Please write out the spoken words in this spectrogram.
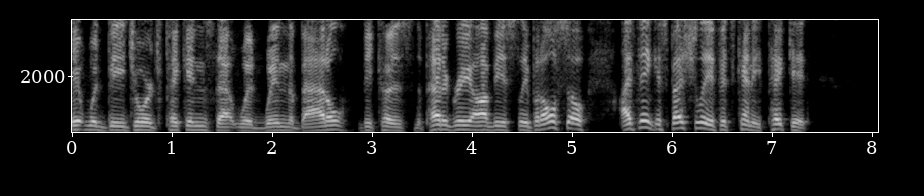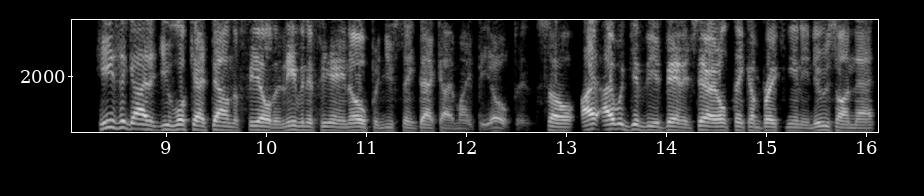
it would be George Pickens that would win the battle because the pedigree, obviously, but also I think, especially if it's Kenny Pickett, he's a guy that you look at down the field, and even if he ain't open, you think that guy might be open. So I, I would give the advantage there. I don't think I'm breaking any news on that.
